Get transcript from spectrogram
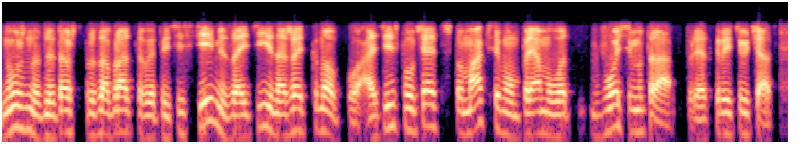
нужно для того, чтобы разобраться в этой системе, зайти и нажать кнопку. А здесь получается, что максимум прямо вот в 8 утра при открытии участка.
